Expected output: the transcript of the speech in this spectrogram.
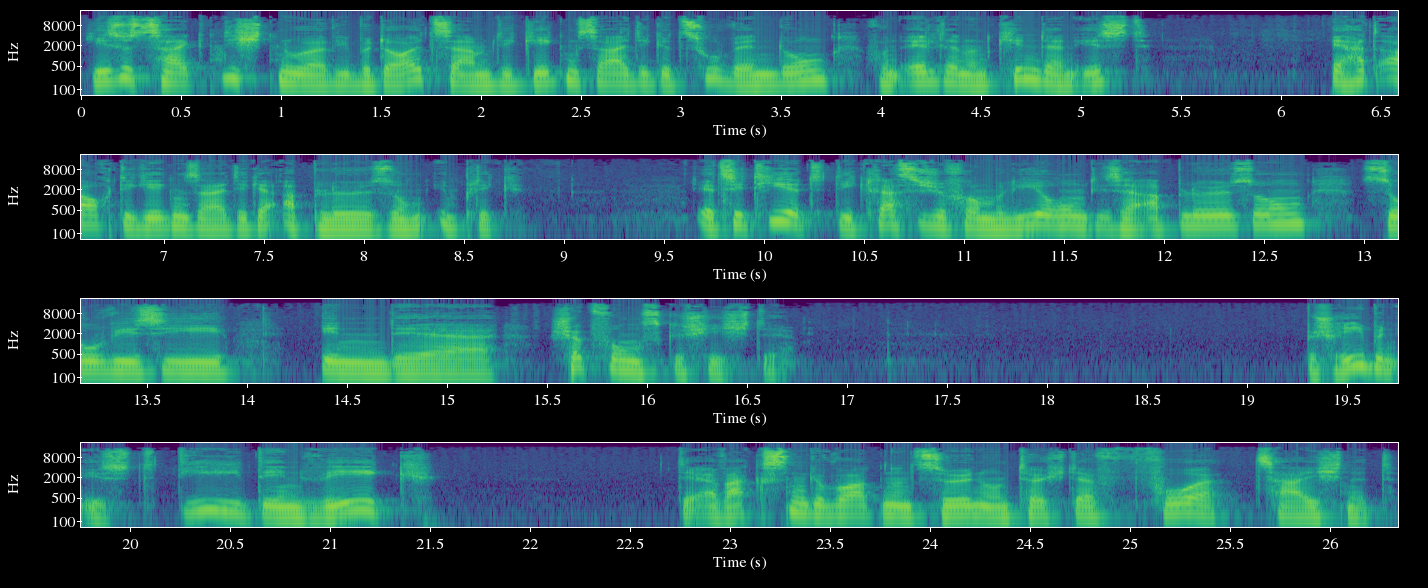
Jesus zeigt nicht nur, wie bedeutsam die gegenseitige Zuwendung von Eltern und Kindern ist, er hat auch die gegenseitige Ablösung im Blick. Er zitiert die klassische Formulierung dieser Ablösung, so wie sie in der Schöpfungsgeschichte beschrieben ist, die den Weg der erwachsen gewordenen Söhne und Töchter vorzeichnet.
